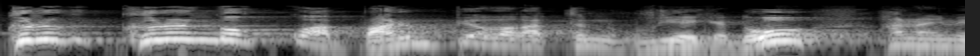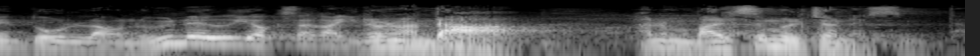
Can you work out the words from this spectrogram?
그런, 그런 것과 마른 뼈와 같은 우리에게도 하나님의 놀라운 은혜의 역사가 일어난다 하는 말씀을 전했습니다.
